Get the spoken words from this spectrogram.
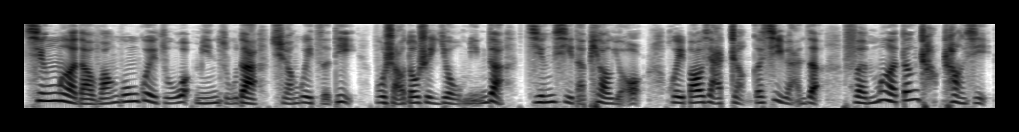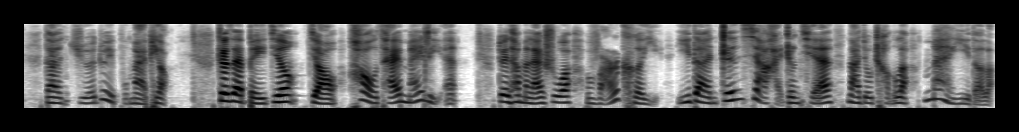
清末的王公贵族、民族的权贵子弟，不少都是有名的京戏的票友，会包下整个戏园子，粉墨登场唱戏，但绝对不卖票。这在北京叫耗财买脸。对他们来说，玩可以，一旦真下海挣钱，那就成了卖艺的了。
